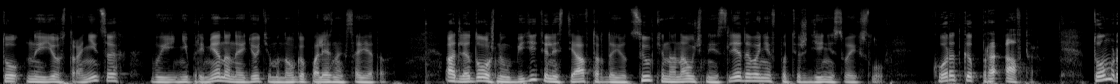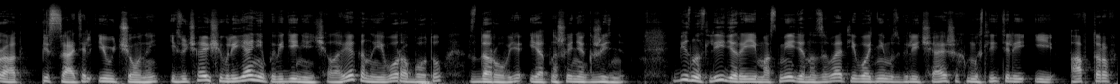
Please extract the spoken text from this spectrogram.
то на ее страницах вы непременно найдете много полезных советов. А для должной убедительности автор дает ссылки на научные исследования в подтверждении своих слов. Коротко про автора. Том Рад – писатель и ученый, изучающий влияние поведения человека на его работу, здоровье и отношение к жизни. Бизнес-лидеры и масс-медиа называют его одним из величайших мыслителей и авторов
